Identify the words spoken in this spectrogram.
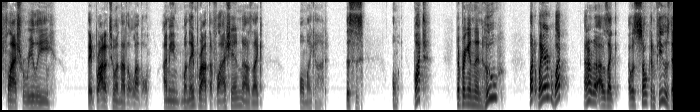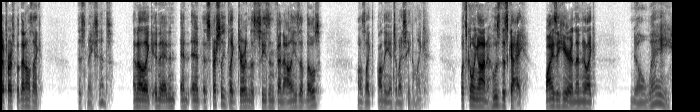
Flash really they brought it to another level. I mean, when they brought the Flash in, I was like, "Oh my god, this is oh my, what? They're bringing in who? What? Where? What? I don't know." I was like, I was so confused at first, but then I was like, "This makes sense." And I like, and and and, and especially like during the season finales of those, I was like on the edge of my seat. I'm like, "What's going on? Who's this guy? Why is he here?" And then they're like, "No way."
